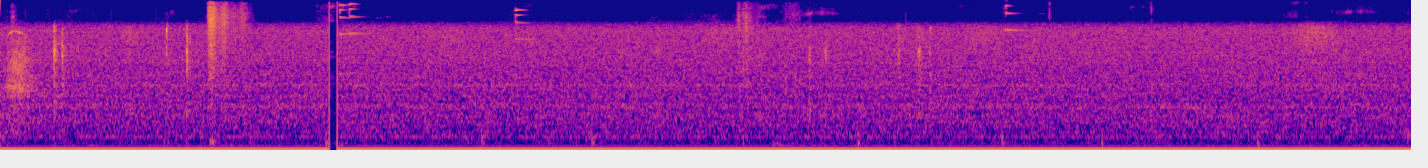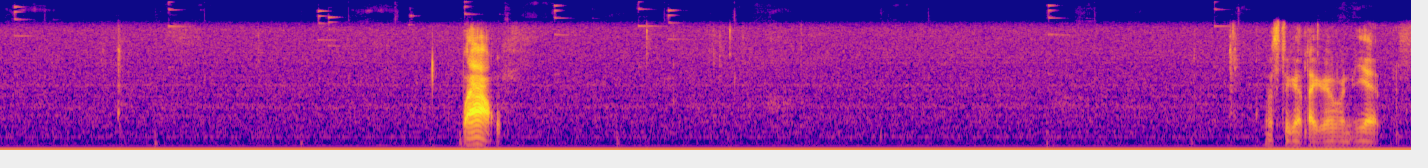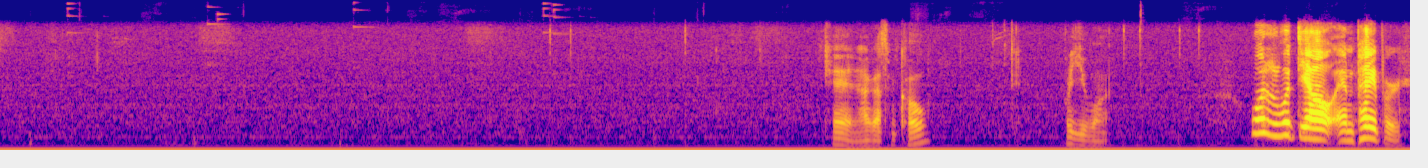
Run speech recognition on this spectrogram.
Wow. Must have got like over yep. Okay, now I got some coal. What do you want? What is with y'all and paper?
